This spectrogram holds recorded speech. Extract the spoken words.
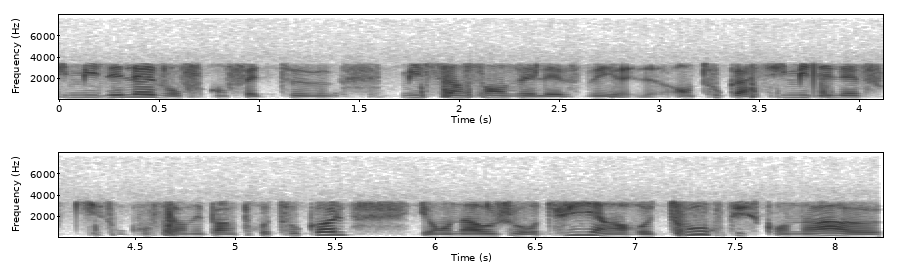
6000 élèves, en fait euh, 1500 élèves, mais en tout cas 6000 élèves qui sont concernés par le protocole. Et on a aujourd'hui un retour puisqu'on a euh,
